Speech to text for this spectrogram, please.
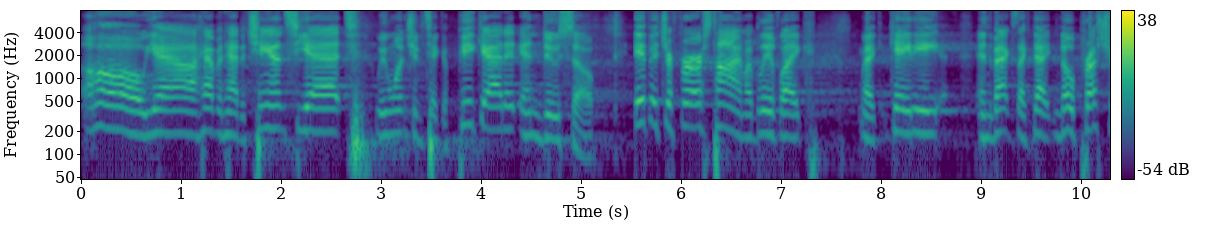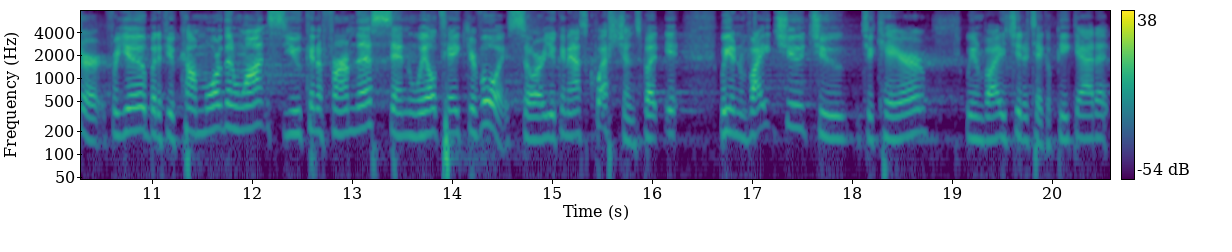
oh, yeah, I haven't had a chance yet, we want you to take a peek at it and do so. If it's your first time, I believe, like, like Katie in the back is like that, no pressure for you, but if you've come more than once, you can affirm this and we'll take your voice, or you can ask questions. But it, we invite you to, to care, we invite you to take a peek at it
